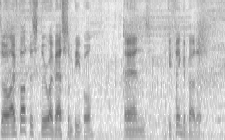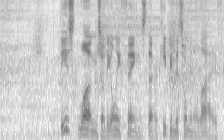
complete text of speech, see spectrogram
So I've thought this through, I've asked some people, and if you think about it, these lungs are the only things that are keeping this woman alive.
